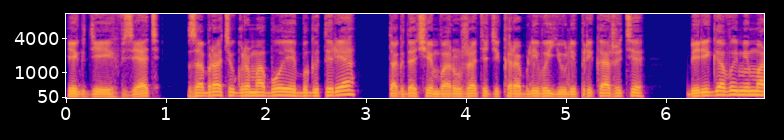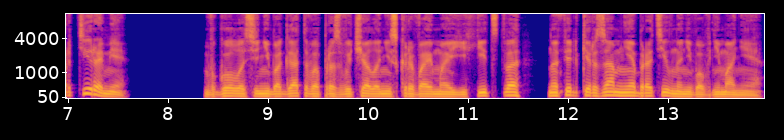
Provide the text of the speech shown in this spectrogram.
И где их взять? Забрать у громобоя и богатыря? Тогда чем вооружать эти корабли в июле прикажете? Береговыми мортирами? В голосе Небогатого прозвучало нескрываемое ехидство, но Фелькерзам не обратил на него внимания.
